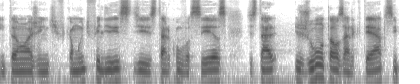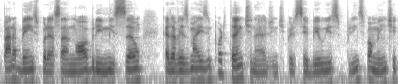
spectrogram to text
Então a gente fica muito feliz de estar com vocês, de estar junto aos arquitetos e parabéns por essa nobre missão cada vez mais importante, né? A gente percebeu isso principalmente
